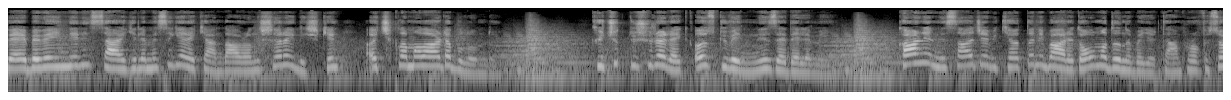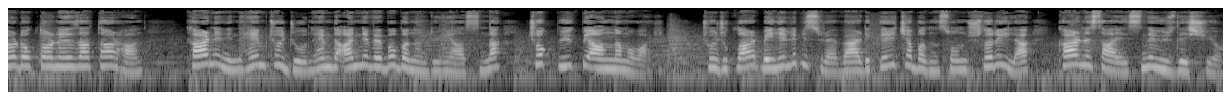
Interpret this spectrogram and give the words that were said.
ve ebeveynlerin sergilemesi gereken davranışlara ilişkin açıklamalarda bulundu. Küçük düşürerek özgüvenini zedelemeyin. Karnenin sadece bir kağıttan ibaret olmadığını belirten Profesör Doktor Nevzat Tarhan, karnenin hem çocuğun hem de anne ve babanın dünyasında çok büyük bir anlamı var. Çocuklar belirli bir süre verdikleri çabanın sonuçlarıyla karne sayesinde yüzleşiyor.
